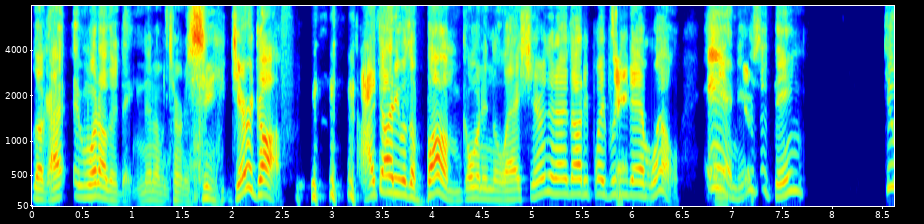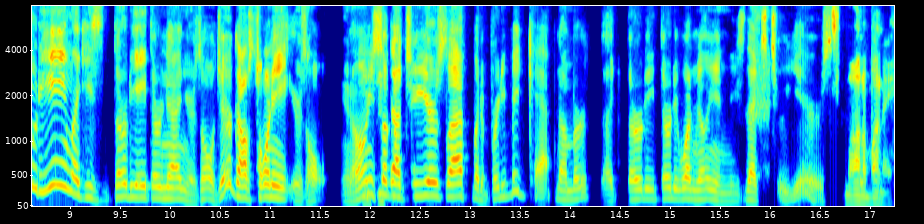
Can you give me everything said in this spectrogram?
Look, I, and one other thing, and then I'm turning to turn to see Jared Goff. I thought he was a bum going into last year, and then I thought he played pretty damn well. And here's the thing, dude, he ain't like he's 38, 39 years old. Jared Goff's 28 years old, you know, and he's still got two years left, but a pretty big cap number, like 30, 31 million these next two years. It's a lot of money.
